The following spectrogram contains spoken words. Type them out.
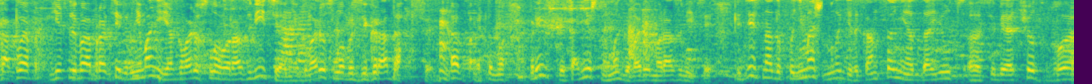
как вы, если вы обратили внимание, я говорю слово развитие, а не говорю слово деградация. Да? Поэтому, в принципе, конечно, мы говорим о развитии. И здесь надо понимать, что многие до конца не отдают э, себе отчет в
